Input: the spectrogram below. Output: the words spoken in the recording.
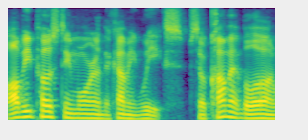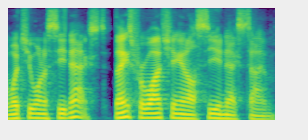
I'll be posting more in the coming weeks, so comment below on what you want to see next. Thanks for watching and I'll see you next time.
